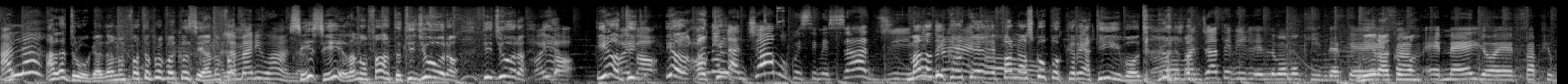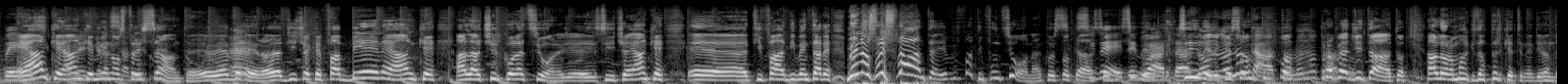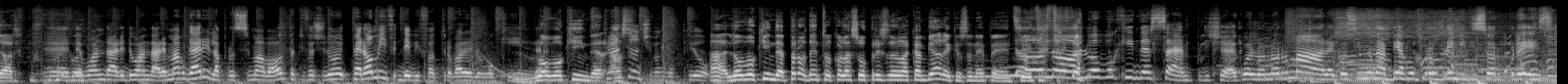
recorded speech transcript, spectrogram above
Alla? alla droga, l'hanno fatto proprio così, hanno Alla fatto marijuana? Sì, sì, l'hanno fatto, ti giuro, ti giuro. Oi Io, boh. Io ti boh. io Ma non chi- lanciamo questi messaggi. Ma lo dicono prego. che fanno a scopo creativo. No, mangiatevi l'uovo Kinder che Mi fa- raccom- è meglio e fa più bene. È anche, anche meno stressante, è, è vero, eh, dice che fa bene anche alla circolazione, eh, sì, cioè anche eh, ti fa diventare meno stressante, infatti funziona in questo caso. vede, guarda, si vede che sono proprio agitato. Allora Magda, perché te ne devi andare? Eh, devo andare, devo andare. Magari la prossima volta ti faccio. Però mi devi far trovare l'uovo Kinder. L'uovo Kinder. Ass- non ci vengo più. Ah, l'uovo Kinder, però dentro con la sorpresa da cambiare, che se ne pensi? No, no, l'uovo Kinder semplice, quello normale, così non abbiamo problemi di sorpresa.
